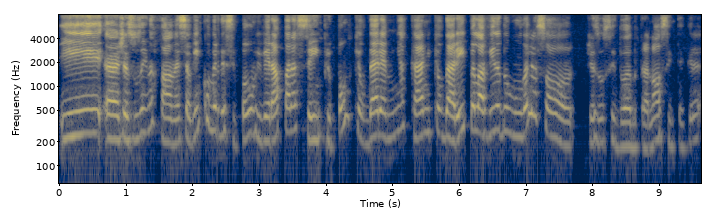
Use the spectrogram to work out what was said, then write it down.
E uh, Jesus ainda fala, né? Se alguém comer desse pão, viverá para sempre. O pão que eu der é a minha carne, que eu darei pela vida do mundo. Olha só, Jesus se doando para nós, se, integra,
